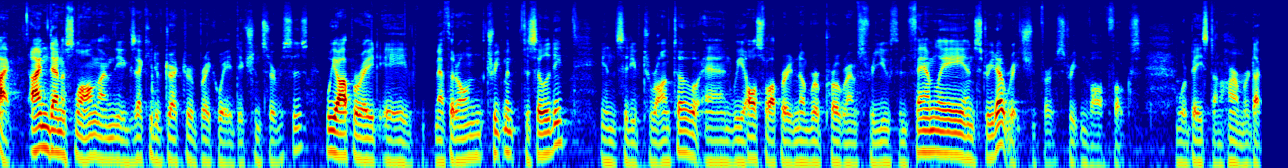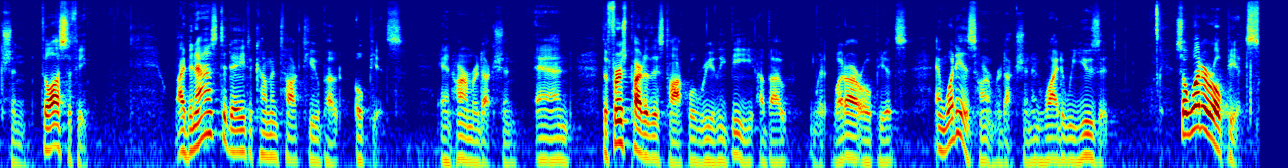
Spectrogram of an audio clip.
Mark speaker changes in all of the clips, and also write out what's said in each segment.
Speaker 1: Hi, I'm Dennis Long. I'm the Executive Director of Breakaway Addiction Services. We operate a methadone treatment facility in the City of Toronto, and we also operate a number of programs for youth and family and street outreach for street involved folks. We're based on a harm reduction philosophy. I've been asked today to come and talk to you about opiates and harm reduction. And the first part of this talk will really be about what are opiates and what is harm reduction and why do we use it. So, what are opiates?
